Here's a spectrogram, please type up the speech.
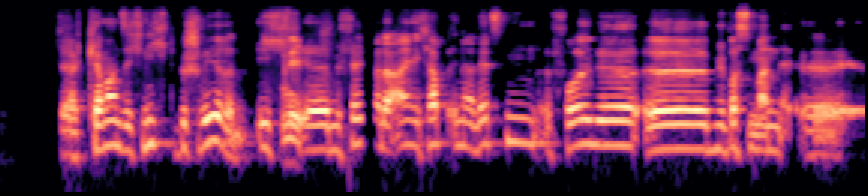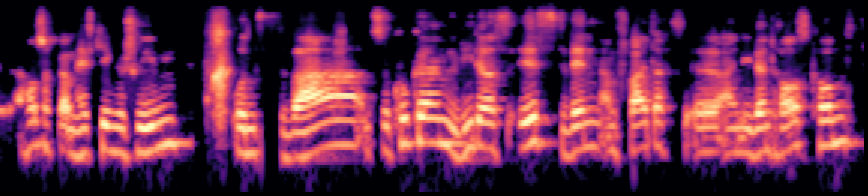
Da kann man sich nicht beschweren. Ich, nee. äh, mir fällt gerade ein, ich habe in der letzten Folge äh, mir was in mein äh, Hausaufgabenheftchen geschrieben. Und zwar zu gucken, wie das ist, wenn am Freitag äh, ein Event rauskommt,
